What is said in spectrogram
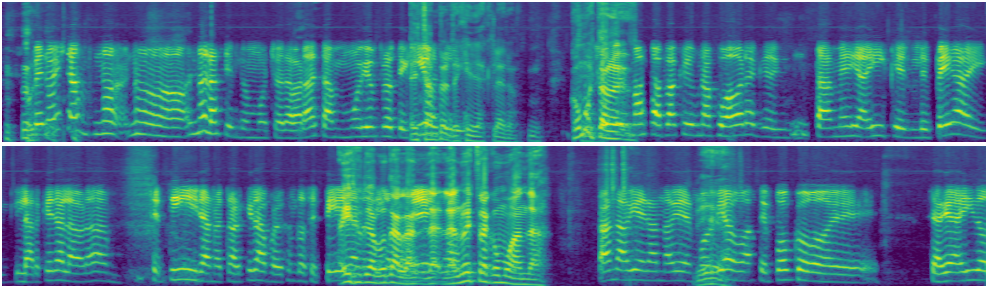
Pero ellas no, no, no la sienten mucho, la verdad, están muy bien protegidas. Están protegidas, claro. ¿Cómo está? más capaz que una jugadora que está media ahí, que le pega y la arquera, la verdad, se tira. Nuestra arquera, por ejemplo, se tira. Ahí te voy a preguntar, la, nuestra cómo anda? Anda bien, anda bien. Volvió hace poco, eh, se había ido,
